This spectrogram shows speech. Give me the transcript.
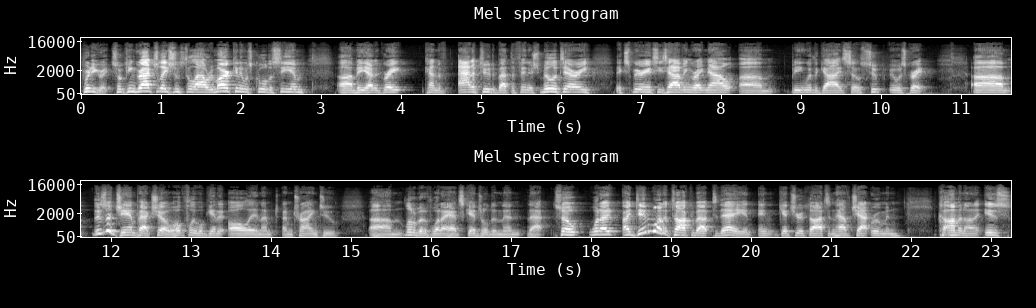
pretty great. So congratulations to Lauri Markkanen. It was cool to see him. Um, he had a great kind of attitude about the Finnish military experience he's having right now, um, being with the guys. So super, it was great. Um, this is a jam-packed show. Hopefully, we'll get it all in. I'm I'm trying to. Um, a little bit of what I had scheduled and then that. So, what I, I did want to talk about today and, and get your thoughts and have chat room and comment on it is,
